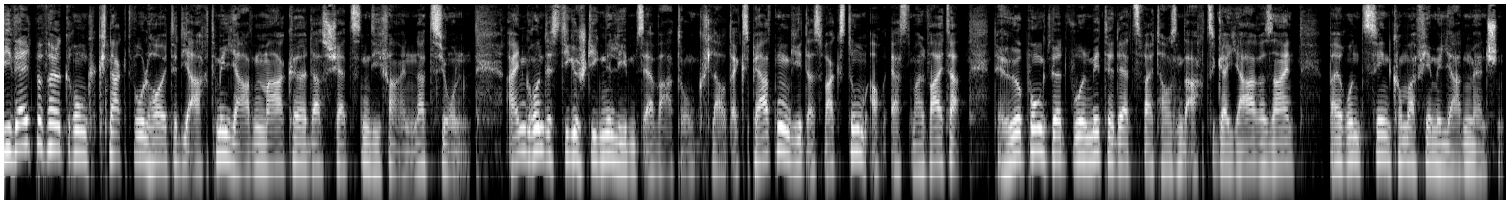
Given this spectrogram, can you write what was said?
Die Weltbevölkerung knackt wohl heute die 8 Milliarden Marke, das schätzen die Vereinten Nationen. Ein Grund ist die gestiegene Lebenserwartung. Laut Experten geht das Wachstum auch erstmal weiter. Der Höhepunkt wird wohl Mitte der 2080er Jahre sein, bei rund 10,4 Milliarden Menschen.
